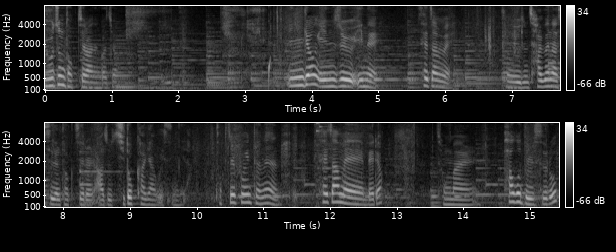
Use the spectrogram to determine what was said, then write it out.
요즘 덕질하는 거죠. 인경, 인주, 인해 세자매 저는 요즘 작은 아씨들 덕질을 아주 지독하게 하고 있습니다. 덕질 포인트는 세자매의 매력? 정말 파고들수록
